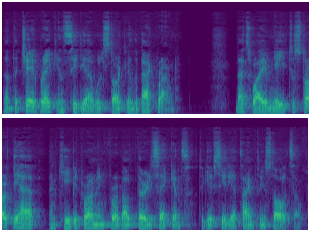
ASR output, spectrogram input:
then the jailbreak and Cydia will start in the background. That's why you need to start the app and keep it running for about 30 seconds to give Cydia time to install itself.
